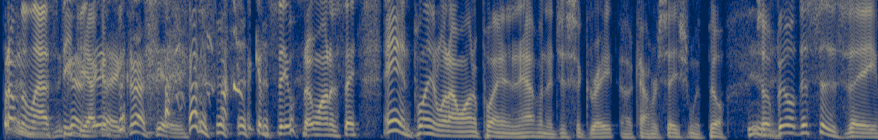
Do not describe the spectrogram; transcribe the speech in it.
but I'm the last DJ. I Yeah, can, grazie. say, I can say what I want to say and playing what I want to play and having a, just a great uh, conversation with Bill. So, Bill, this is a,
